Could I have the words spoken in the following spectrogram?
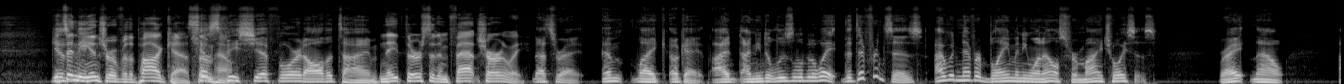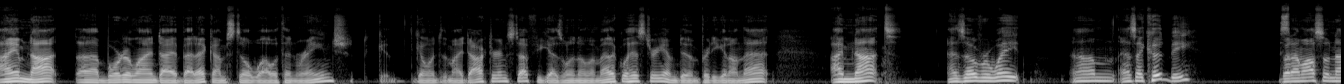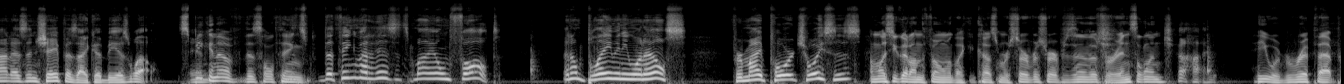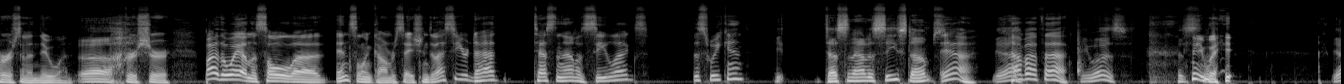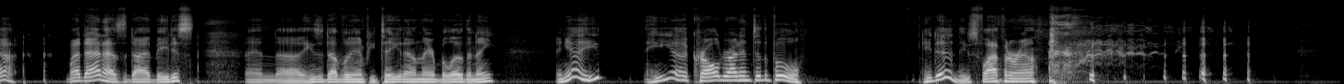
Gives It's in me- the intro for the podcast Gives somehow. me shit for it all the time. Nate Thurston and Fat Charlie. That's right. And like, okay, I I need to lose a little bit of weight. The difference is, I would never blame anyone else for my choices. Right now, I am not uh, borderline diabetic. I'm still well within range. Going to my doctor and stuff. You guys want to know my medical history? I'm doing pretty good on that. I'm not as overweight um, as I could be, but I'm also not as in shape as I could be as well. Speaking of this whole thing, The thing about it is, it's my own fault. I don't blame anyone else for my poor choices. unless you got on the phone with like a customer service representative for insulin, God. he would rip that person a new one for sure. By the way, on this whole uh, insulin conversation, did I see your dad testing out his sea legs this weekend? He, testing out his sea stumps. Yeah. Yeah. How about that? He was. Anyway, yeah. My dad has the diabetes and uh, he's a double amputee down there below the knee. And yeah, he he uh, crawled right into the pool. He did. He was flapping around.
